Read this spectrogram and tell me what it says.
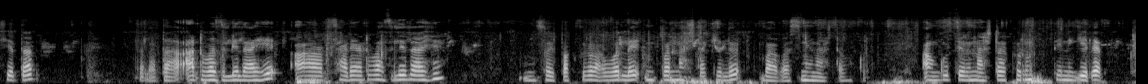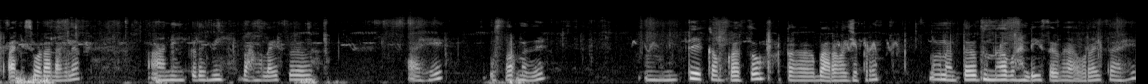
शेतात. चला आता आठ वाजलेलं आहे. आठ साडेआठ वाजलेलं आहे. मी स्वयंपाक सगळं आवरलं आहे मी पण नाश्ता केलं. बाबासनी नाश्ता करून अंगूर त्याला नाश्ता करून त्यांनी गेल्यात. पाणी सोडा लागल्यात. आणि इकडे मी भांगलायचं आहे उसामध्ये. ते काम करतो. आता बारा वाजेपर्यंत. मग नंतर धुणं भांडी सगळं आवरायचं आहे.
